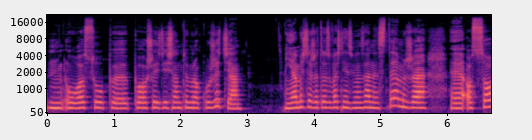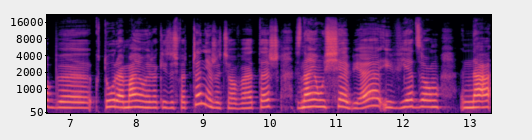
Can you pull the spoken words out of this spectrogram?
mm, u osób y, po 60 roku życia. Ja myślę, że to jest właśnie związane z tym, że e, osoby, które mają już jakieś doświadczenie życiowe, też znają siebie i wiedzą na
